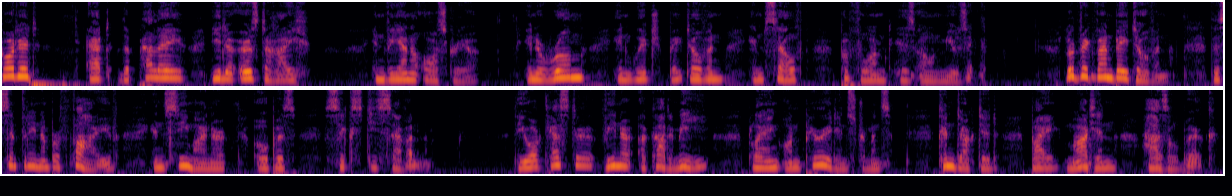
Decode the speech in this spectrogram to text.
Recorded at the Palais Niederösterreich in Vienna, Austria, in a room in which Beethoven himself performed his own music. Ludwig van Beethoven, the Symphony Number no. 5 in C minor, Opus 67. The Orchester Wiener Akademie, playing on period instruments, conducted by Martin Haselböck.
